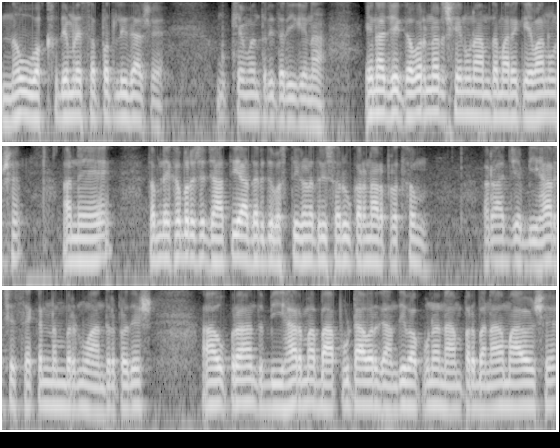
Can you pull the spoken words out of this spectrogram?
નવ વખત એમણે શપથ લીધા છે મુખ્યમંત્રી તરીકેના. એના જે ગવર્નર છે એનું નામ તમારે કહેવાનું છે. અને તમને ખબર છે જાતિ આધારિત વસ્તી ગણતરી શરૂ કરનાર પ્રથમ રાજ્ય બિહાર છે. સેકન્ડ નંબરનું આંધ્રપ્રદેશ. આ ઉપરાંત બિહારમાં બાપુ ટાવર ગાંધી બાપુના નામ પર બનાવવામાં આવ્યો છે.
